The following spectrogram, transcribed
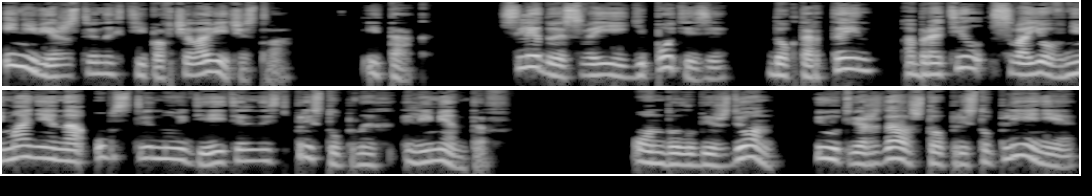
и невежественных типов человечества. Итак, следуя своей гипотезе, доктор Тейн обратил свое внимание на умственную деятельность преступных элементов. Он был убежден и утверждал, что преступление,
